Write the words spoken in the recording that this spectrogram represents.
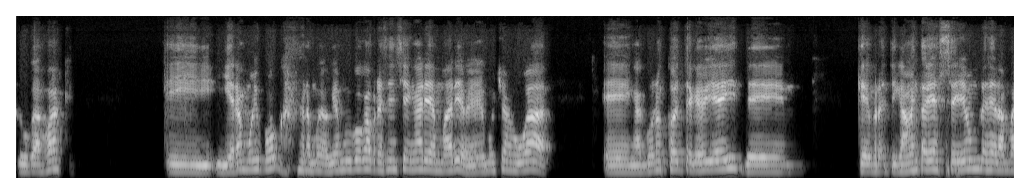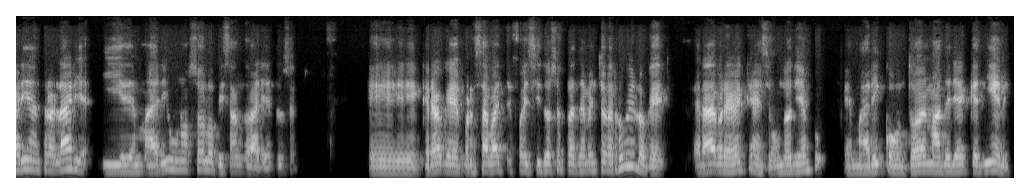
Lucas Vázquez y, y, era muy poco, era muy, había muy poca presencia en área en María, había muchas jugadas en algunos cortes que vi ahí de que prácticamente había seis hombres de la María dentro del área y de Madrid uno solo pisando área. Entonces, eh, creo que por esa parte fue exitoso el planteamiento de Rubio, lo que era de prever que en el segundo tiempo, en Madrid con todo el material que tiene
